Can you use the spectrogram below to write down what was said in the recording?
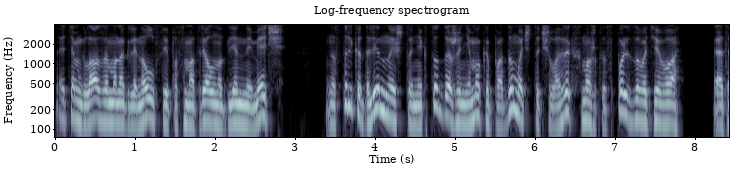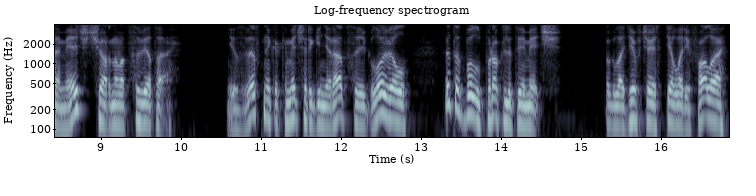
Этим глазом он оглянулся и посмотрел на длинный меч, настолько длинный, что никто даже не мог и подумать, что человек сможет использовать его. Это меч чёрного цвета. Известный как меч регенерации Гловил, это был проклятый меч. Поглотив часть тела Рифала,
